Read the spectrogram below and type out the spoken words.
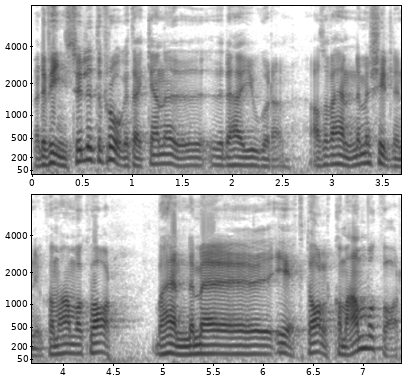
Men det finns ju lite frågetecken i, i det här Djurgården. Alltså vad händer med Chile nu? Kommer han vara kvar? Vad händer med Ekdal? Kommer han vara kvar?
